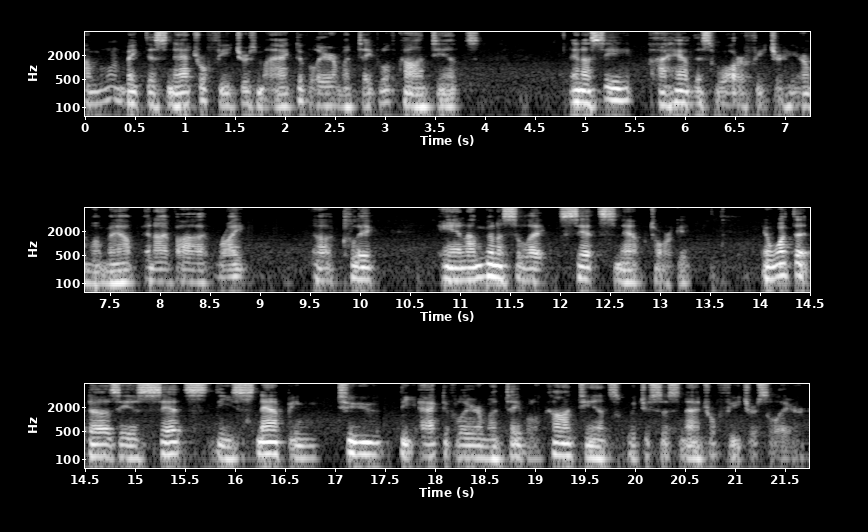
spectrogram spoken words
I'm going to make this natural features, my active layer, my table of contents. And I see I have this water feature here on my map, and if I right uh, click, and I'm going to select Set Snap Target. And what that does is sets the snapping to the active layer, my table of contents, which is this natural features layer.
